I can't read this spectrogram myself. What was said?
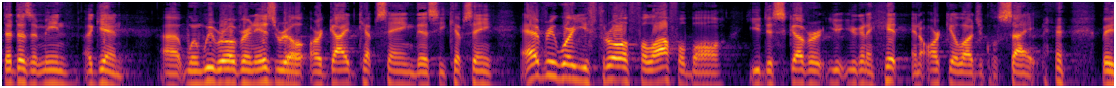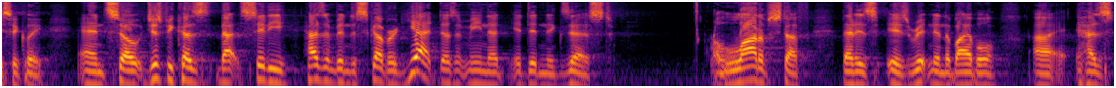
that doesn't mean, again, uh, when we were over in Israel, our guide kept saying this. He kept saying, everywhere you throw a falafel ball, you discover you're going to hit an archaeological site, basically. And so just because that city hasn't been discovered yet doesn't mean that it didn't exist. A lot of stuff that is, is written in the Bible uh, has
